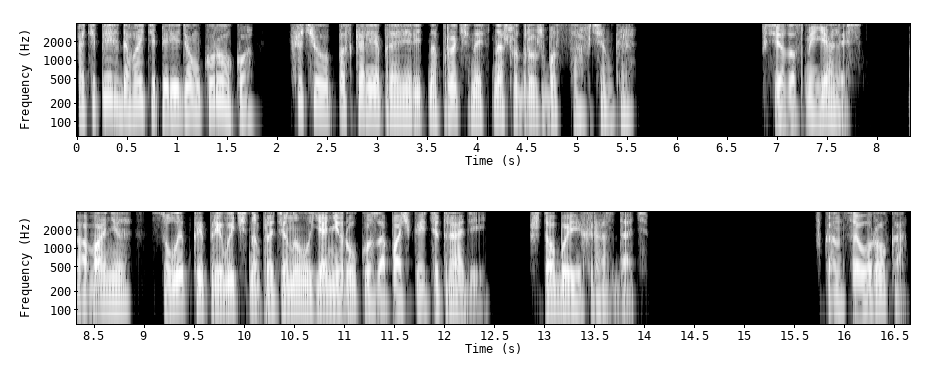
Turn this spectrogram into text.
А теперь давайте перейдем к уроку. Хочу поскорее проверить на прочность нашу дружбу с Савченко». Все засмеялись, а Ваня с улыбкой привычно протянул Яне руку за пачкой тетрадей, чтобы их раздать. В конце урока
